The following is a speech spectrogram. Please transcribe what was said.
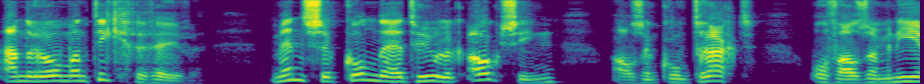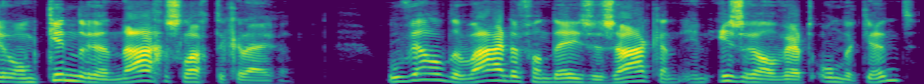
aan de romantiek gegeven. Mensen konden het huwelijk ook zien als een contract of als een manier om kinderen nageslacht te krijgen. Hoewel de waarde van deze zaken in Israël werd onderkend,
